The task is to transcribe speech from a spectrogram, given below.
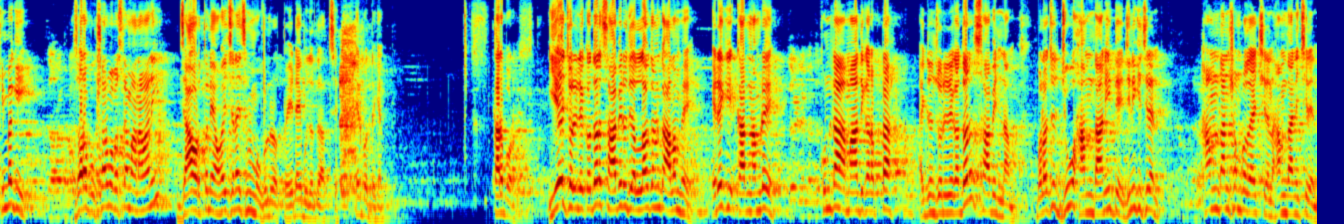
কিংবা কি জরফ হোক সর্বাবস্থায় মানা মানি যা অর্থ নেওয়া হয়েছে না ইসমে মফুলের অর্থ এটাই বোঝাতে যাচ্ছে এরপর দেখেন তারপর ইয়ে জলিলে কদর সাবির দি আল্লাহ তালকে আলম হে এটা কি কার নাম রে কোনটা মাদি কারবটা একজন জলিলে কদর সাবির নাম বলা হচ্ছে জু হামদানিতে যিনি কি ছিলেন হামদান সম্প্রদায় ছিলেন হামদানি ছিলেন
